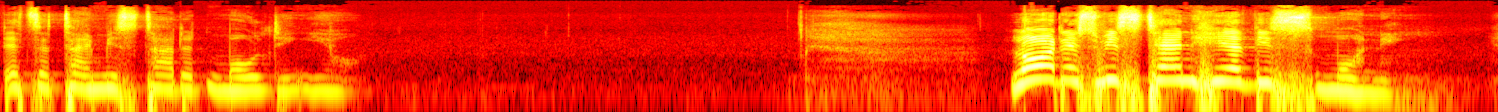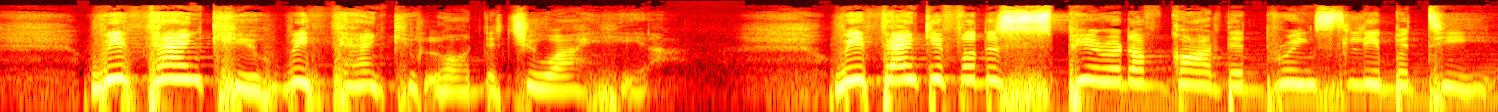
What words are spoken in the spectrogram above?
that's the time He started molding you. Lord, as we stand here this morning, we thank you. We thank you, Lord, that you are here. We thank you for the Spirit of God that brings liberty.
